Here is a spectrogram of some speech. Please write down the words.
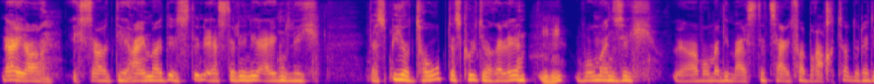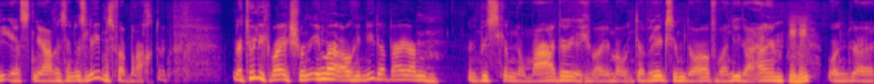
Naja, ich sag, die Heimat ist in erster Linie eigentlich das Biotop, das Kulturelle, wo man sich, ja, wo man die meiste Zeit verbracht hat oder die ersten Jahre seines Lebens verbracht hat. Natürlich war ich schon immer auch in Niederbayern ein bisschen Nomade. Ich war immer unterwegs im Dorf, war nie daheim. Und äh,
